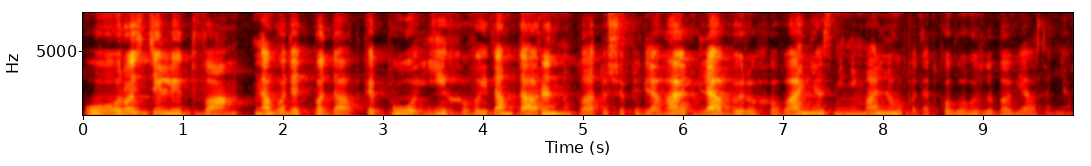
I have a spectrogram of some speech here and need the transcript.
У розділі 2 наводять податки по їх видам та орендну плату, що підлягають для вирахування з мінімального податкового зобов'язання.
